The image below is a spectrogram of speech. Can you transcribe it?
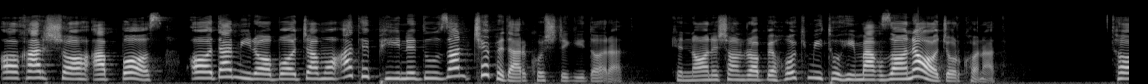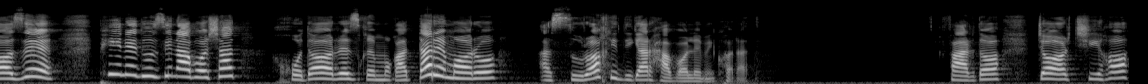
آخر شاه عباس آدمی را با جماعت پینه دوزان چه پدر کشتگی دارد که نانشان را به حکمی توهی مغزانه آجر کند تازه پینه دوزی نباشد خدا رزق مقدر ما رو از سوراخی دیگر حواله می کند. فردا جارچی ها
